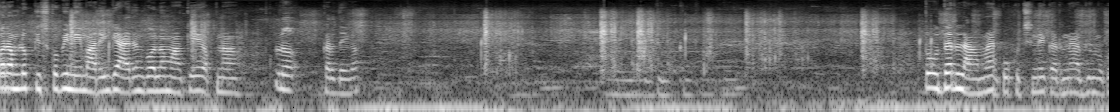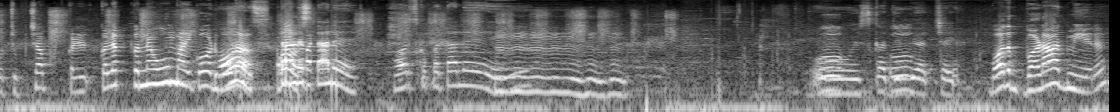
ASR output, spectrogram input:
पर हम लोग किसको भी नहीं मारेंगे आयरन गोलम आके अपना कर देगा। तो उधर लामा है को कुछ नहीं करना है अभी मेरे को चुपचाप कलेक्ट करना है। ओ माय गॉड हॉर्स पटा ले हॉर्स को पटा ले। ओ इसका दिल भी अच्छा है। बहुत बड़ा आदमी है रे।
